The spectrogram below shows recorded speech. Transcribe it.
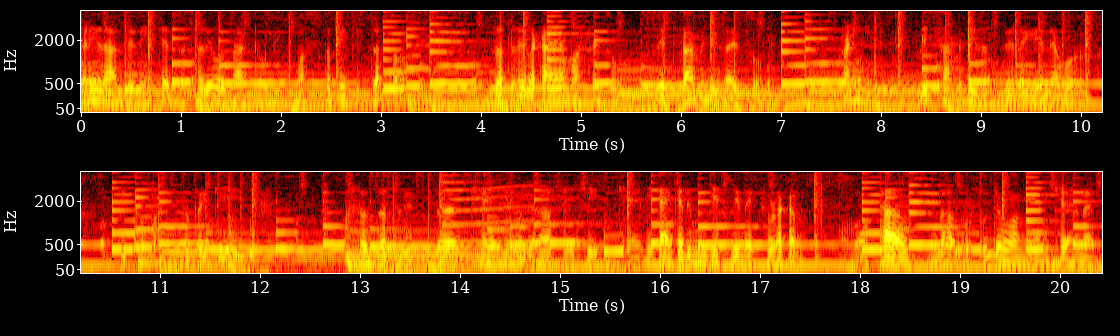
आणि रांजणीच्या जत्रेवरनं आठवली मस्तपैकी जत्रा. जत्रेला कायम असायचो विथ फॅमिली जायचो. आणि विथ फॅमिली जत्रेला गेल्यावर तिथं मस्तपैकी असं जत्रेत खेळणी वगैरे असायची. खेळणी काय कधी मी घेतली नाही सोडा कारण मोठा झालो होतो तेव्हा मी आणि खेळण्यास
